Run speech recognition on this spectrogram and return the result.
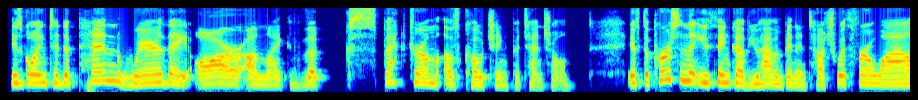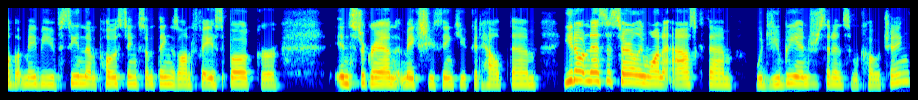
is going to depend where they are on like the spectrum of coaching potential. If the person that you think of you haven't been in touch with for a while, but maybe you've seen them posting some things on Facebook or Instagram that makes you think you could help them, you don't necessarily want to ask them, Would you be interested in some coaching?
